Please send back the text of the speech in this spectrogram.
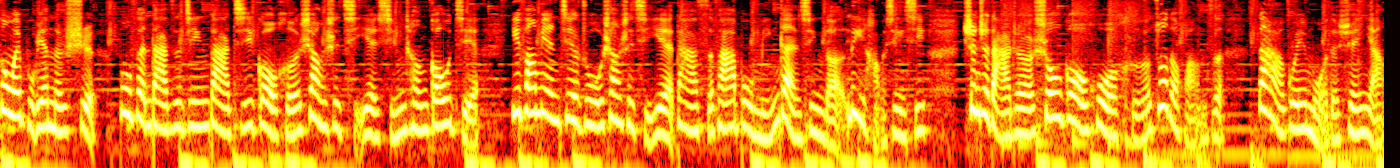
更为普遍的是，部分大资金、大机构和上市企业形成勾结，一方面借助上市企业大肆发布敏感性的利好信息，甚至打着收购或合作的幌子，大规模的宣扬；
